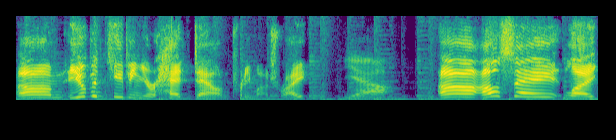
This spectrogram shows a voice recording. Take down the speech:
Um, you've been keeping your head down pretty much, right? Yeah. Uh, I'll say like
